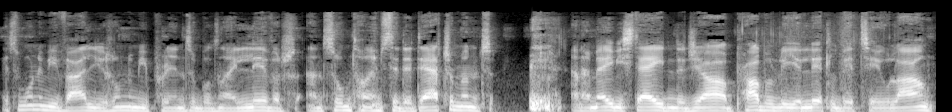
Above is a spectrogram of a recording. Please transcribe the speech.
It's one of my values, one of my principles, and I live it. And sometimes to the detriment. and I maybe stayed in the job probably a little bit too long.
